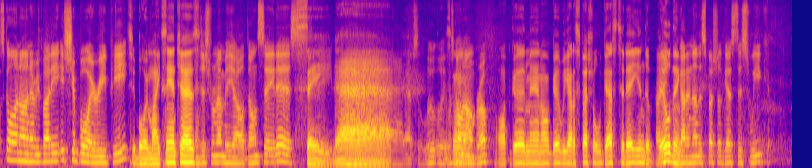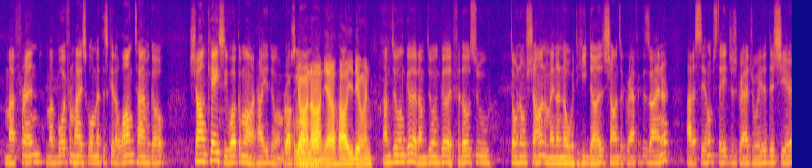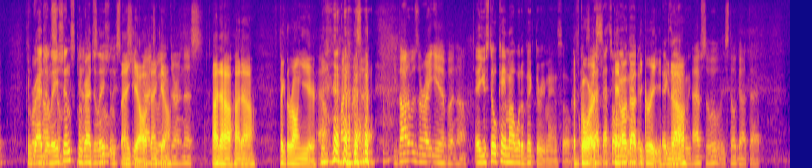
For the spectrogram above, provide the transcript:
What's going on, everybody? It's your boy Repeat. It's your boy Mike Sanchez. And just remember, y'all, don't say this. Say that. Absolutely. What's, going going on, on? bro? All good, man. All good. We got a special guest today in the All right, building. We got another special guest this week. My friend, my boy from high school. I met this kid a long time ago. Sean Casey, welcome on. How you doing, bro? What's Welcome on, going bro. on, yo? How are you doing? I'm doing good. I'm doing good. For those who don't know Sean and might not know what he does, Sean's a graphic designer out of Salem State. Just graduated this year. He's working on some- Congratulations, Yeah, congratulations. Thank especially y'all, thank y'all. During this, I know, I know. Picked the wrong year. hundred percent. You thought it was the right year, but no. Hey, you still came out with a victory, man. So Of course. Exactly. that's all Came that out with that matters. degree, you know? Absolutely, still got that.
